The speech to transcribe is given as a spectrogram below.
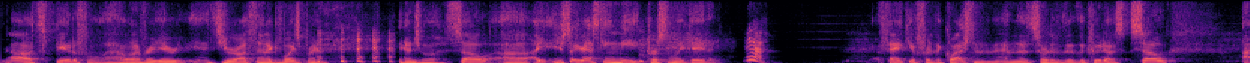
No, it's beautiful. However, you're, it's your authentic voice brand, Angela. So, uh, I, so you're asking me personally, David. Yeah. Thank you for the question and the sort of the, the kudos. So, I,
